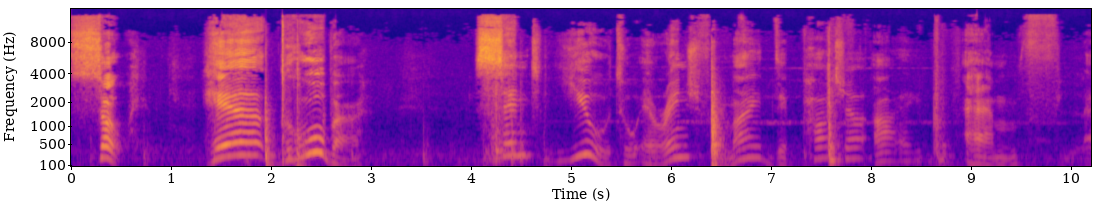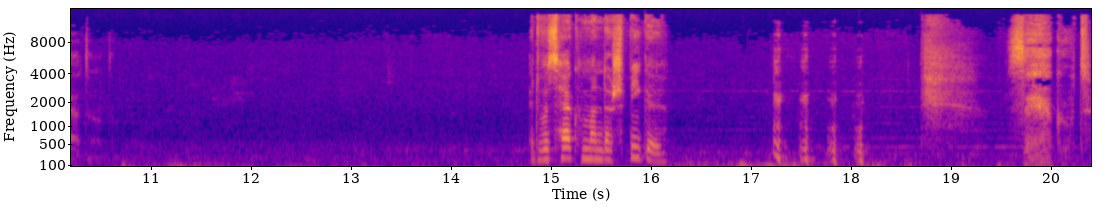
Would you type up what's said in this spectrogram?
So, Herr Gruber sent you to arrange for my departure. I am flattered. It was Herr Commander Spiegel. Sehr gut.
